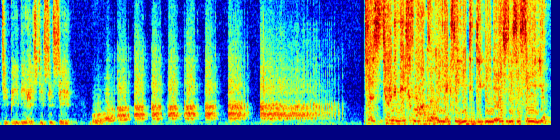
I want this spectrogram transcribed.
TP the HTCC. Just into Aqua EXE defeat the HTCC,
